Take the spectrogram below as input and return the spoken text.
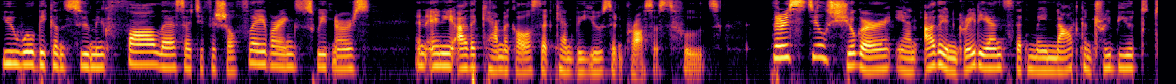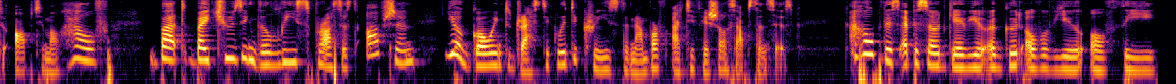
you will be consuming far less artificial flavorings, sweeteners, and any other chemicals that can be used in processed foods. There is still sugar and other ingredients that may not contribute to optimal health, but by choosing the least processed option, you're going to drastically decrease the number of artificial substances. I hope this episode gave you a good overview of the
